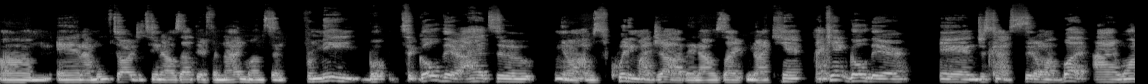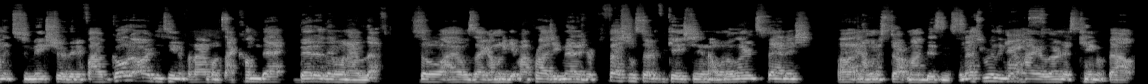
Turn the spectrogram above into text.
um, and I moved to Argentina. I was out there for nine months, and for me, to go there, I had to, you know, I was quitting my job, and I was like, you know, I can't, I can't go there and just kind of sit on my butt. I wanted to make sure that if I go to Argentina for nine months, I come back better than when I left. So I was like, I'm going to get my project management professional certification. I want to learn Spanish, uh, and I want to start my business. And that's really nice. where Hire Learners came about.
